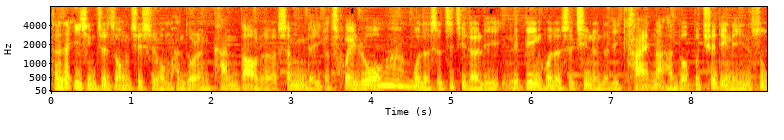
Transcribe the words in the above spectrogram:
但在疫情之中，其实我们很多人看到了生命的一个脆弱，嗯、或者是自己的离离病，或者是亲人的离开，那很多不确定的因素。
